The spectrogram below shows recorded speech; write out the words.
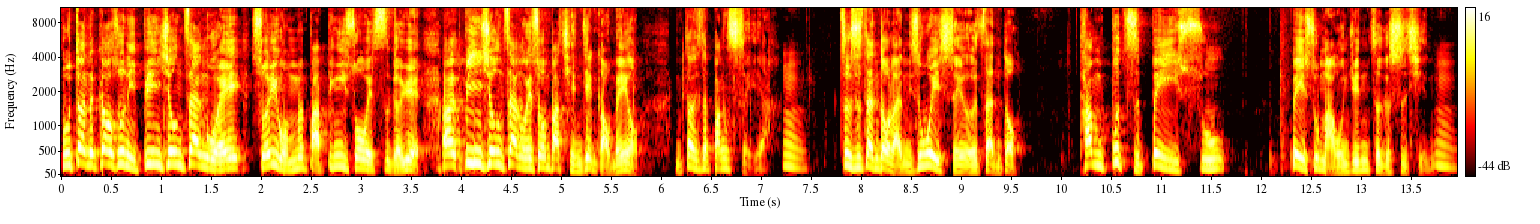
不断的告诉你兵凶战危，所以我们把兵役缩为四个月。啊！兵凶战危，说我们把潜舰搞没有，你到底在帮谁呀、嗯，这是战斗蓝，你是为谁而战斗？他们不止背书背书马文君这个事情，嗯，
